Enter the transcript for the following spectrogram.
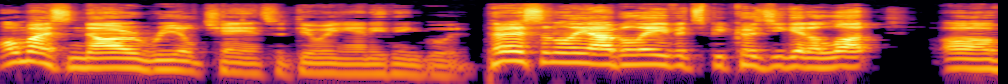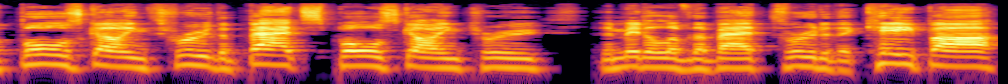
almost no real chance of doing anything good. Personally, I believe it's because you get a lot of balls going through the bats, balls going through the middle of the bat through to the keeper,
